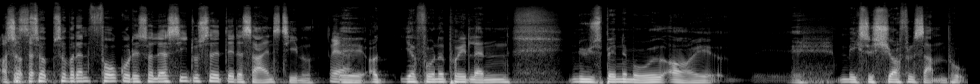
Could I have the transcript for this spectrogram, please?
og så, så, så, så hvordan foregår det? Så lad os sige, du sidder i data science-teamet, ja. øh, og I har fundet på et eller andet ny spændende måde at øh, øh, mixe shuffle sammen på.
